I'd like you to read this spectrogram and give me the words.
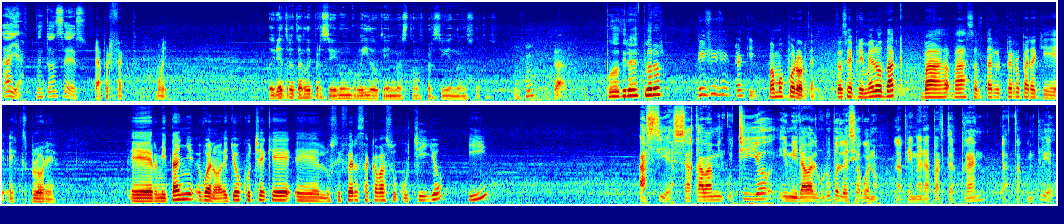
Ah, ya. Entonces eso. Ya, perfecto. Muy Podría tratar de perseguir un ruido que no estamos persiguiendo nosotros. Claro. ¿Puedo tirar a explorar? Sí, sí, sí, tranquilo. Vamos por orden. Entonces, primero Duck va, va a soltar al perro para que explore. Eh, ermitaño, bueno, yo escuché que eh, Lucifer sacaba su cuchillo y Así es, sacaba mi cuchillo y miraba al grupo y le decía, bueno, la primera parte del plan ya está cumplida.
